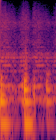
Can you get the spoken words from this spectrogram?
Thank you.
